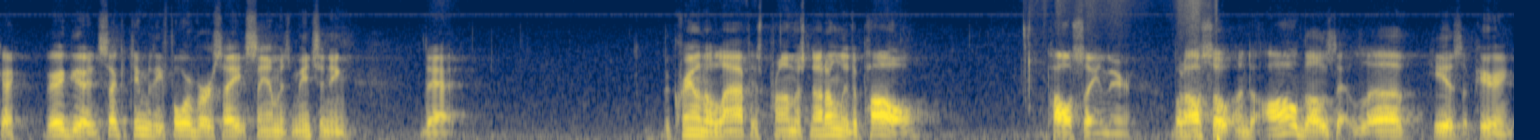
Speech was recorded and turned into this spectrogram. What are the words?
Okay, very good. In 2 Timothy 4, verse 8, Sam is mentioning that the crown of life is promised not only to Paul, Paul saying there, but also unto all those that love his appearing,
